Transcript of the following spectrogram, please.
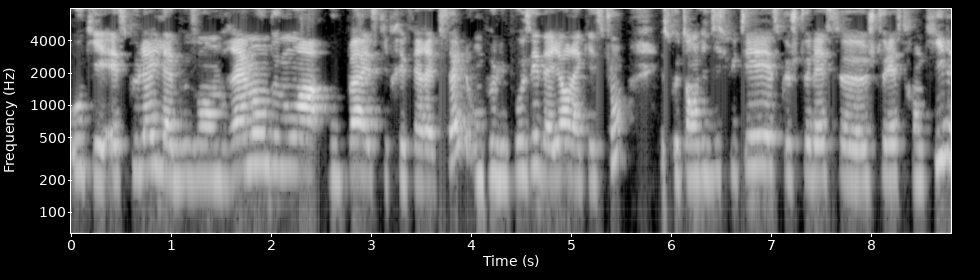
ok, est-ce que là, il a besoin vraiment de moi ou pas? Est-ce qu'il préfère être seul? On peut lui poser d'ailleurs la question est-ce que tu as envie de discuter? Est-ce que je te laisse, je te laisse tranquille?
